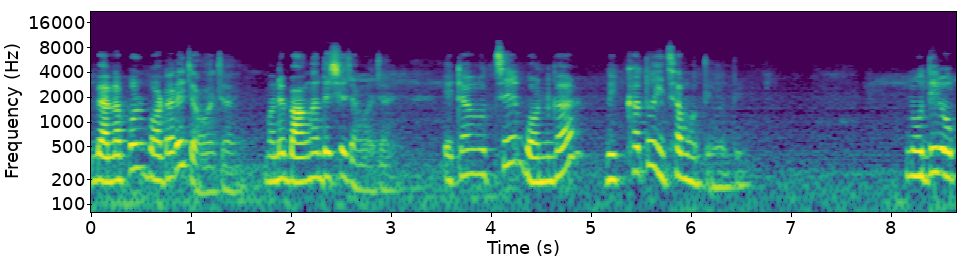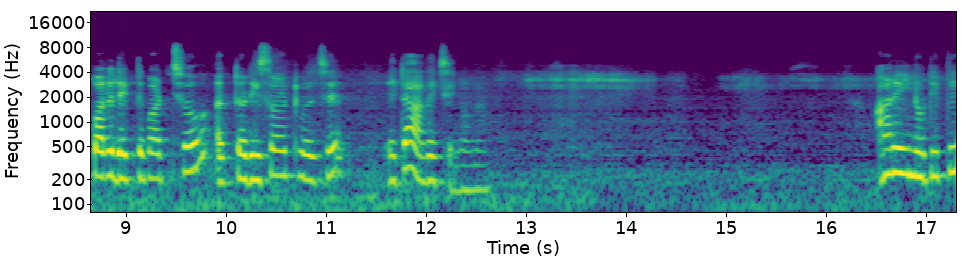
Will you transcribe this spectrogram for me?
বেনাপোল বর্ডারে যাওয়া যায় মানে বাংলাদেশে যাওয়া যায়। এটা হচ্ছে বনগার বিখ্যাত ইছামতি নদী। নদীর ওপারে দেখতে পাচ্ছ একটা রিসর্ট হয়েছে, এটা আগে ছিল না। আর এই নদীতে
